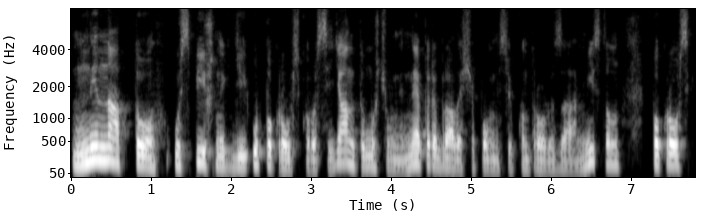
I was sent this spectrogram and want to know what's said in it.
не надто успішних дій у Покровську росіян, тому що вони не перебрали ще повністю контролю за містом Покровськ,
